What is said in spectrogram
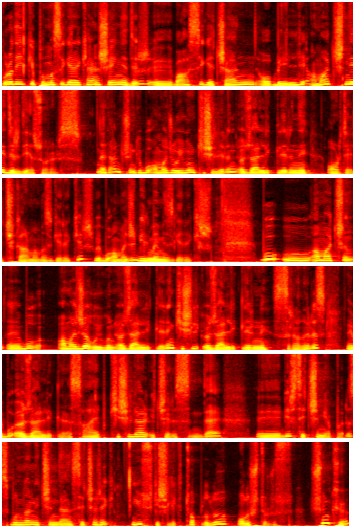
Burada ilk yapılması gereken şey nedir? E, bahsi geçen o belli amaç nedir diye sorarız. Neden? Çünkü bu amaca uygun kişilerin özelliklerini ortaya çıkarmamız gerekir ve bu amacı bilmemiz gerekir. Bu amaçın e, bu amaca uygun özelliklerin kişilik özelliklerini sıralarız ve bu özelliklere sahip kişiler içerisinde e, bir seçim yaparız. Bunların içinden seçerek 100 kişilik topluluğu oluştururuz. Çünkü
